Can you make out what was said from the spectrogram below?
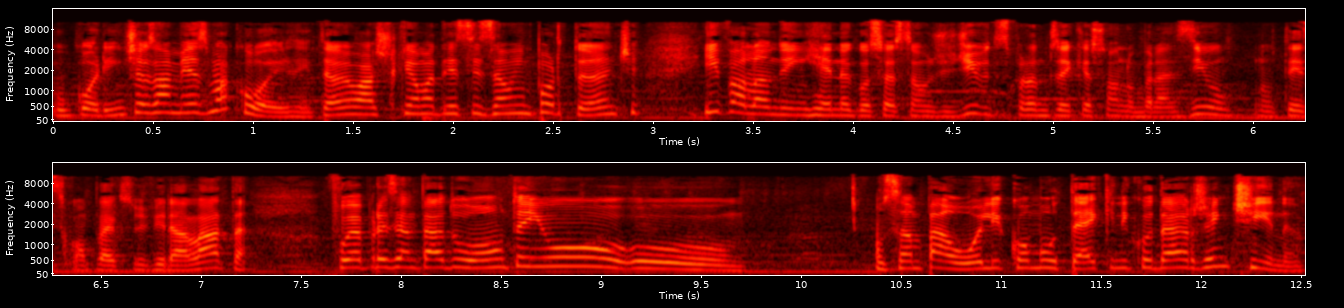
O Corinthians a mesma coisa. Então eu acho que é uma decisão importante. E falando em renegociação de dívidas, para não dizer que é só no Brasil, não ter esse complexo de vira-lata, foi apresentado ontem o, o, o Sampaoli como técnico da Argentina.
